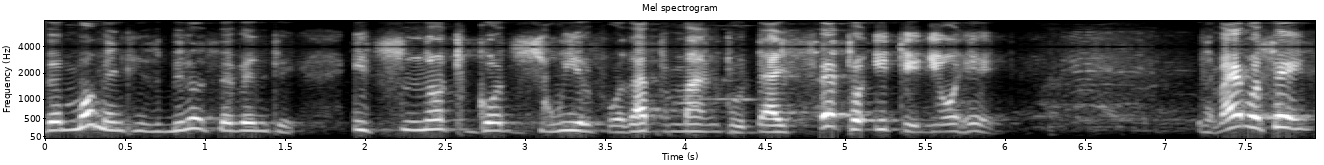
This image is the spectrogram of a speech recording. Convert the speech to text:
The moment he's below 70, it's not God's will for that man to die. Settle it in your head. The Bible says,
